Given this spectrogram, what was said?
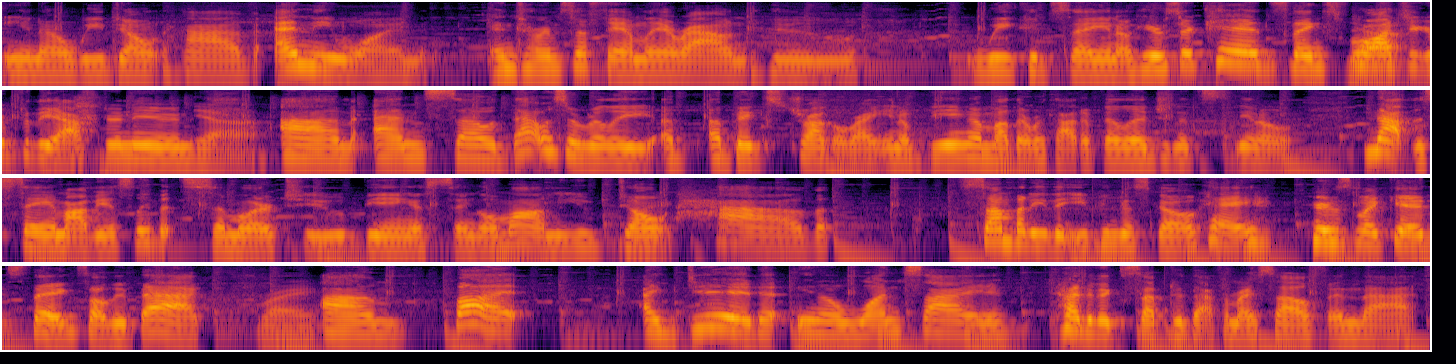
you know, we don't have anyone in terms of family around who we could say, you know, here's our kids. Thanks for yeah. watching it for the afternoon. Yeah. Um, and so that was a really a, a big struggle, right? You know, being a mother without a village, and it's you know not the same, obviously, but similar to being a single mom. You don't have somebody that you can just go, okay, here's my kids, thanks, I'll be back. Right. Um, but I did, you know, once I kind of accepted that for myself and that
